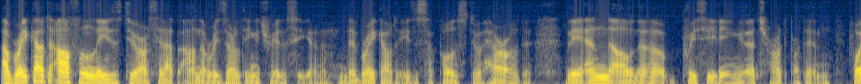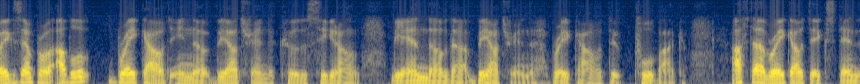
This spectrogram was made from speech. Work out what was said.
a breakout often leads to a setup and a resulting trade signal. The breakout is supposed to herald the end of the preceding uh, chart pattern. For example, a bull breakout in a bear trend could signal the end of the bear trend, breakout pullback. After a breakout extends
